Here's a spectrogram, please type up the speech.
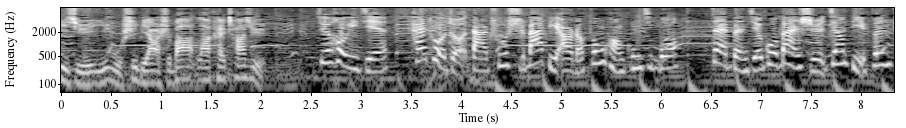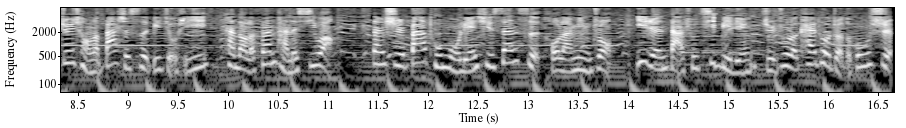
一举以五十比二十八拉开差距。最后一节，开拓者打出十八比二的疯狂攻击波，在本节过半时将比分追成了八十四比九十一，看到了翻盘的希望。但是巴图姆连续三次投篮命中，一人打出七比零，止住了开拓者的攻势，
